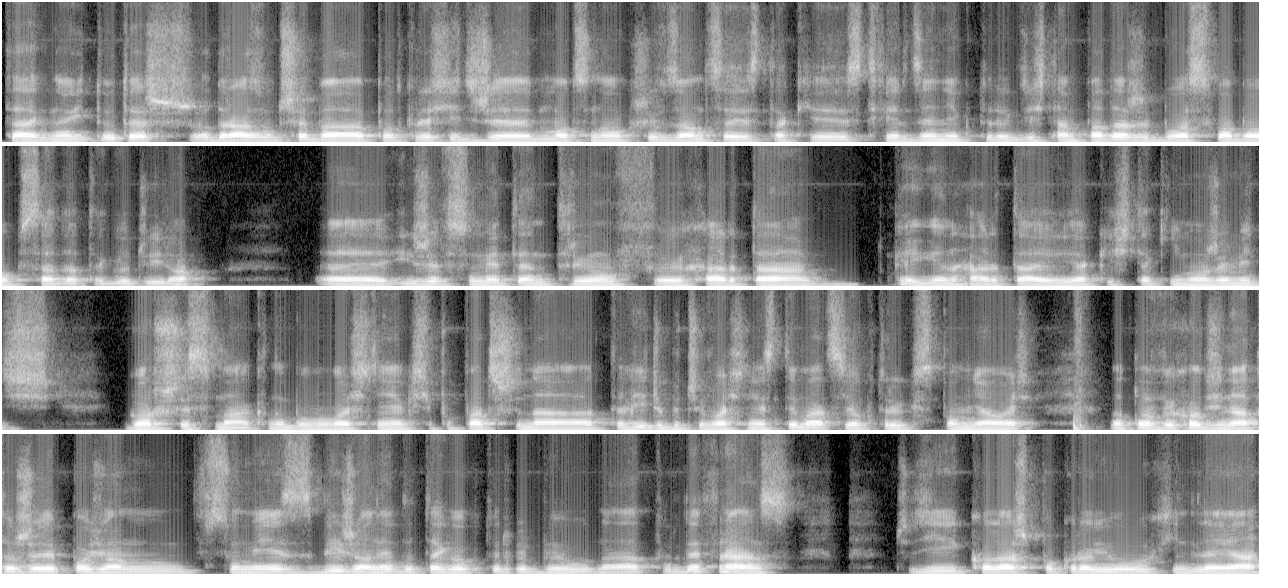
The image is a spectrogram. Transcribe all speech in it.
Tak, no i tu też od razu trzeba podkreślić, że mocno krzywdzące jest takie stwierdzenie, które gdzieś tam pada, że była słaba obsada tego Giro e, i że w sumie ten triumf Harta, Harta jakiś taki może mieć gorszy smak, no bo właśnie jak się popatrzy na te liczby, czy właśnie estymacje, o których wspomniałeś, no to wychodzi na to, że poziom w sumie jest zbliżony do tego, który był na Tour de France, czyli kolarz pokroju Hindleya,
